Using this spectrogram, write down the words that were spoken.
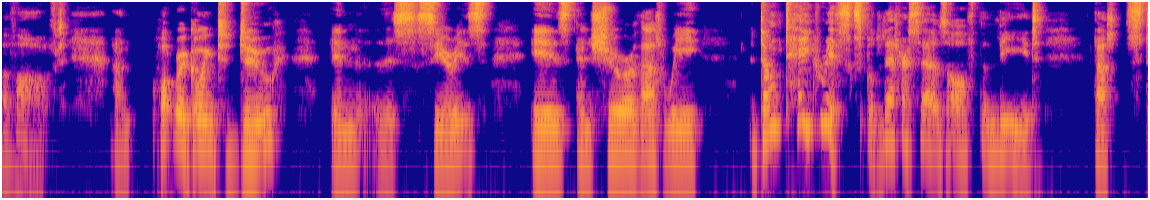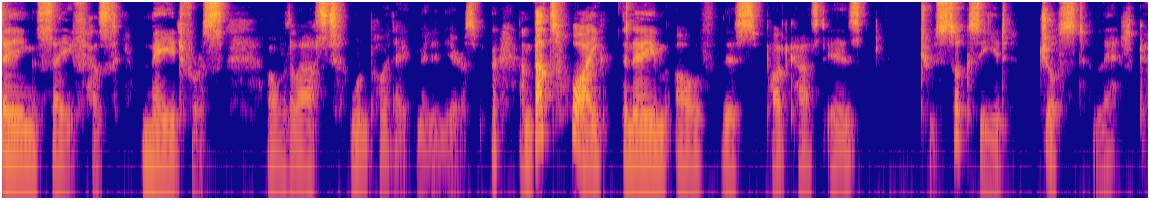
evolved. And what we're going to do in this series is ensure that we don't take risks but let ourselves off the lead that staying safe has made for us over the last 1.8 million years. And that's why the name of this podcast is To Succeed, Just Let Go.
